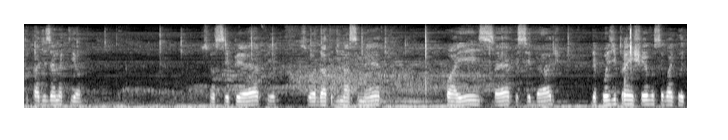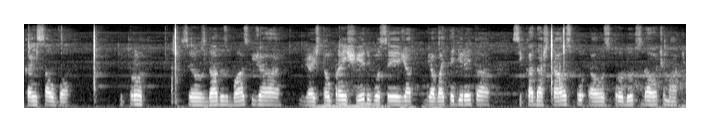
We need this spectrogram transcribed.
que está dizendo aqui, ó. Seu CPF, sua data de nascimento, país, CEP, cidade. Depois de preencher você vai clicar em salvar. E pronto, seus dados básicos já já estão preenchidos e você já, já vai ter direito a se cadastrar aos, aos produtos da Hotmart.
